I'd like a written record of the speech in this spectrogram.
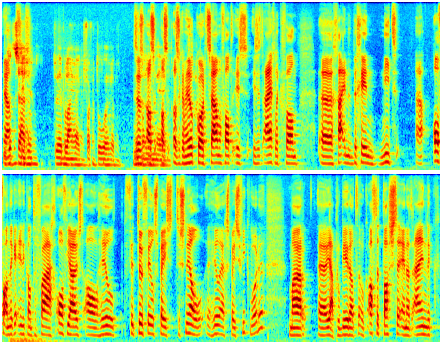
ja, dus dat zijn zo twee belangrijke factoren dus als, als, als, ik hem heel kort samenvat, is, is het eigenlijk van uh, ga in het begin niet uh, of aan de ene kant te vaag, of juist al heel te veel space, te snel heel erg specifiek worden. Maar uh, ja, probeer dat ook af te tasten en uiteindelijk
